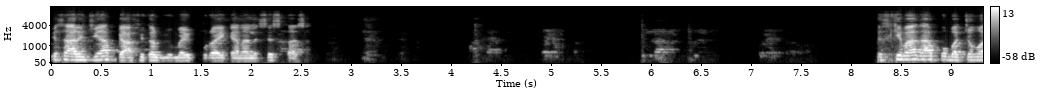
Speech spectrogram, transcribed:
ये सारी चीज़ें आप ग्राफिकल व्यू में पूरा एक एनालिसिस कर सकते हैं। इसके बाद आपको बच्चों को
